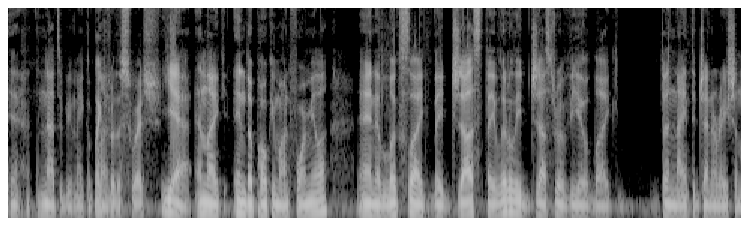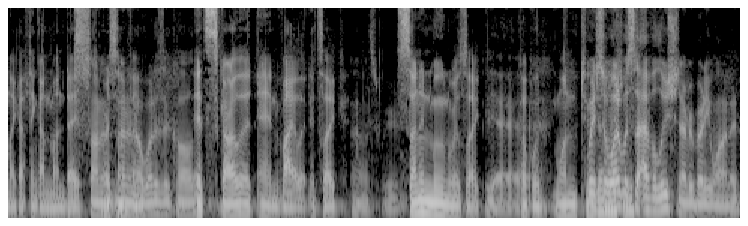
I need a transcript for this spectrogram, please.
eh, not to be make a Like pun. for the Switch. yeah, and like in the Pokemon formula, and it looks like they just they literally just revealed like the ninth generation, like I think on Monday Sun or and, no, something. no, no. What is it called? It's Scarlet and Violet. It's like oh, that's weird. Sun and Moon was like Yeah. a couple one two. Wait, so what was the evolution everybody wanted?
